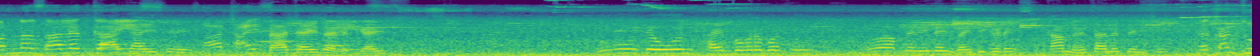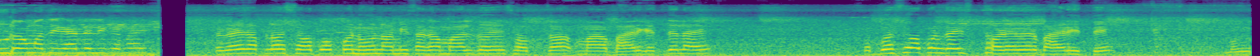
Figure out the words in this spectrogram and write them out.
पन्नास झालेत दहा काही चाळीस रे. दहा चाळीस झालेत गाई बघू इथे ऊन खाईत वगैरे बसू हो आपले निलेश भाई तिकडे. काम नाही चालत त्यांचे. काल जुडो मध्ये गेलेली का नाही? तर काही आपला शॉप ओपन होऊन आम्ही सगळा माल जो आहे शॉपचा मा बाहेर घेतलेला आहे. तर बसू आपण काही थोड्या वेळ बाहेर येते मग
